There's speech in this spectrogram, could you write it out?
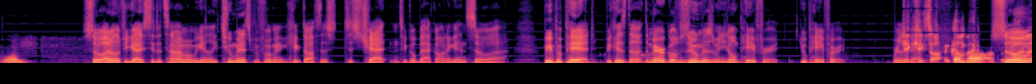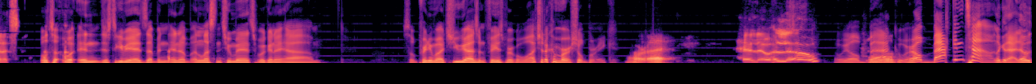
Well, So I don't know if you guys see the time, or we got like two minutes before we're gonna get kicked off this this chat and to go back on again. So uh, be prepared because the the miracle of Zoom is when you don't pay for it, you pay for it. Really Get bad. kicked off and come back on for So- five minutes. Well, t- well, and just to give you a heads up, in in, a, in less than two minutes, we're gonna um. So pretty much, you guys on Facebook are watching a commercial break. all right. Hello, hello. Are we all back? We're all back in town. Look at that. That, was,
